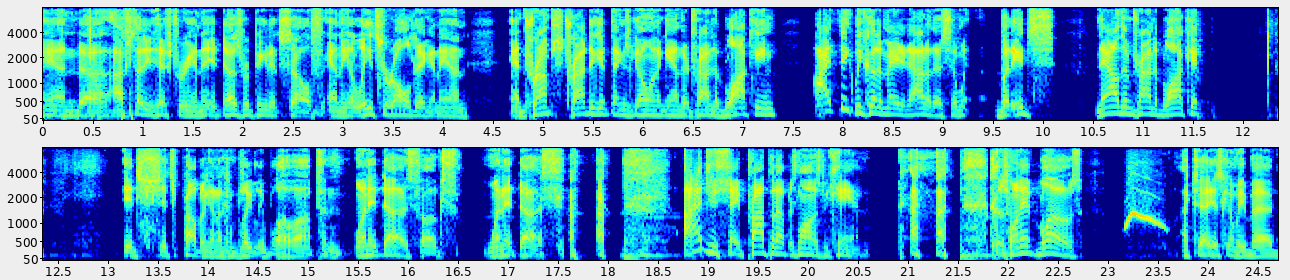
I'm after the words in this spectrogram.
and uh, I've studied history, and it does repeat itself, and the elites are all digging in, and Trump's tried to get things going again. They're trying to block him. I think we could have made it out of this, and but it's now them trying to block it. It's it's probably going to completely blow up, and when it does, folks, when it does, I just say prop it up as long as we can, because when it blows, I tell you, it's going to be bad.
